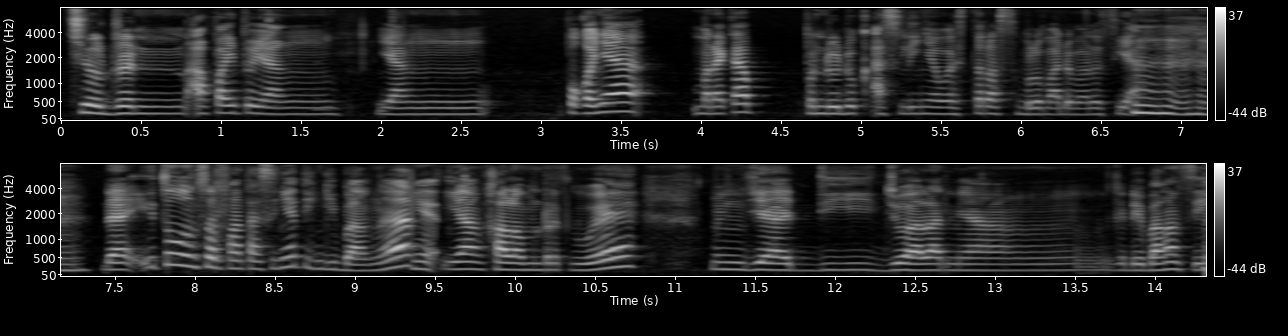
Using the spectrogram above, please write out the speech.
children apa itu yang yang pokoknya mereka penduduk aslinya Westeros sebelum ada manusia dan itu unsur fantasinya tinggi banget Iya. yang kalau menurut gue menjadi jualan yang gede banget sih.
